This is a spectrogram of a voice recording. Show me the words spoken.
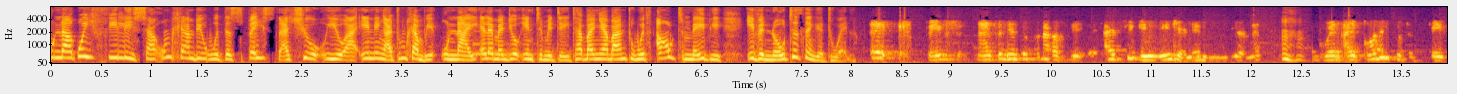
unako uyifilisha umhlawumbi with the space that you, you are in ingathi umhlawumbi unayo i-element yo-intimidate abanye abantu without maybe even noticing it wena. Hey, I think into I in indlela when I got into the space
